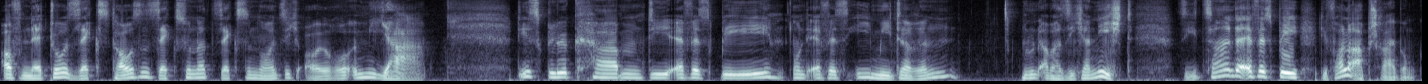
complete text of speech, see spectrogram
auf netto 6.696 Euro im Jahr. Dies Glück haben die FSB und FSI-Mieterinnen nun aber sicher nicht. Sie zahlen der FSB die volle Abschreibung.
